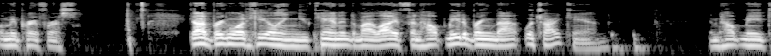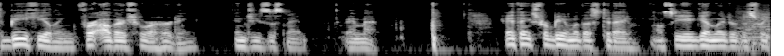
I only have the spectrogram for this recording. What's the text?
Let me pray for us. God, bring what healing you can into my life and help me to bring that which I can. And help me to be healing for others who are hurting. In Jesus' name, amen. Hey, thanks for being with us today. I'll see you again later this week.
